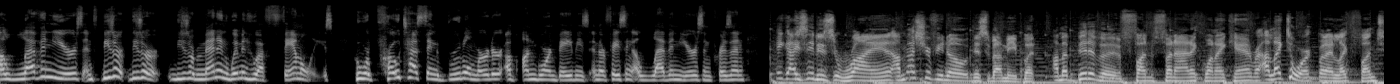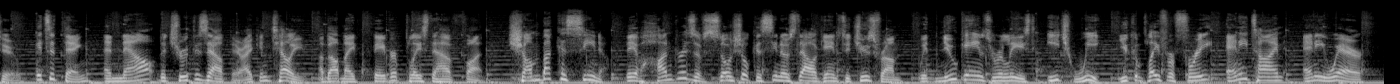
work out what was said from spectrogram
11 years and these are these are these are men and women who have families who were protesting the brutal murder of unborn babies and they're facing 11 years in prison. Hey guys, it is Ryan. I'm not sure if you know this about me, but I'm a bit of a fun fanatic when I can. I like to work, but I like fun too. It's a thing. And now the truth is out there. I can tell you about my favorite place to have fun. Chumba Casino. They have hundreds of social casino style games to choose from with new games released each week. You can play for free anytime anywhere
